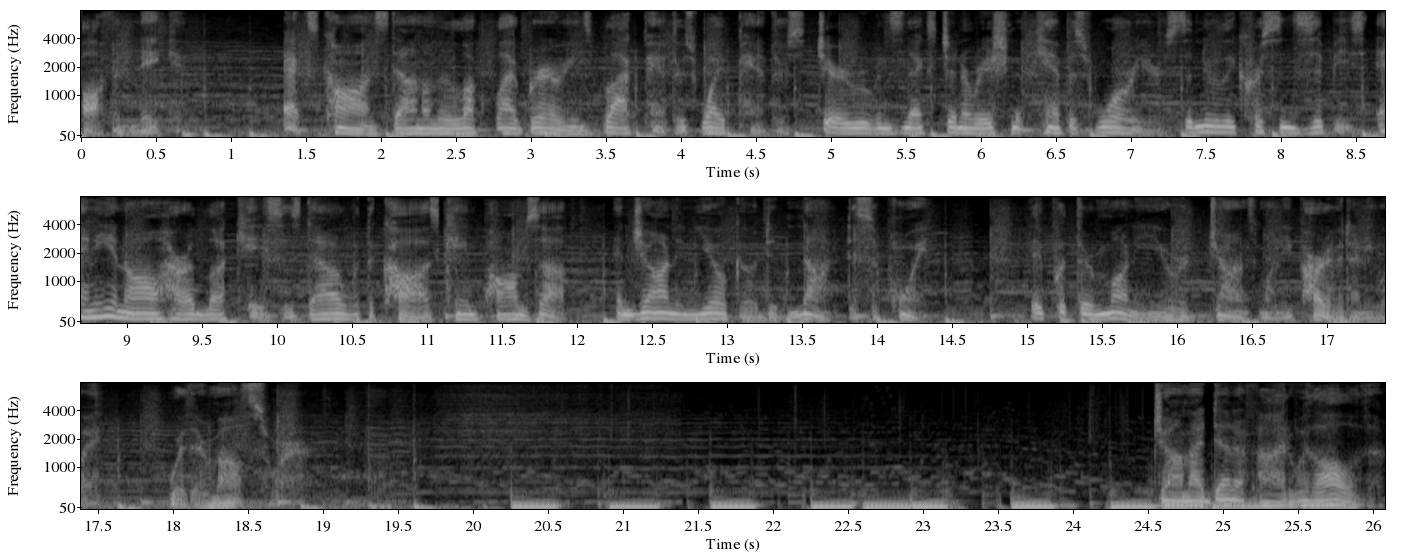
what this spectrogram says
often naked. Ex cons down on their luck librarians, Black Panthers, White Panthers, Jerry Rubin's next generation of campus warriors, the newly christened Zippies, any and all hard luck cases down with the cause came palms up, and John and Yoko did not disappoint. They put their money, or John's money, part of it anyway, where their mouths were. John identified with all of them.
